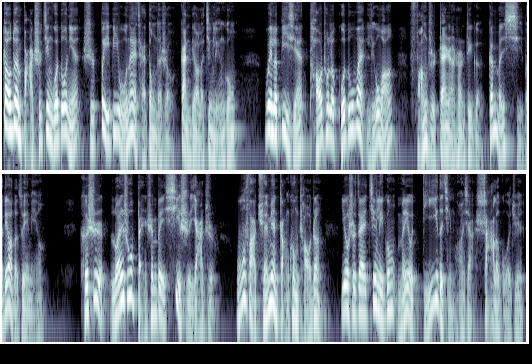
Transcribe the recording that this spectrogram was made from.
赵盾把持晋国多年，是被逼无奈才动的手，干掉了晋灵公。为了避嫌，逃出了国都外流亡，防止沾染上这个根本洗不掉的罪名。可是栾书本身被细氏压制，无法全面掌控朝政。又是在晋厉公没有敌意的情况下杀了国君，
